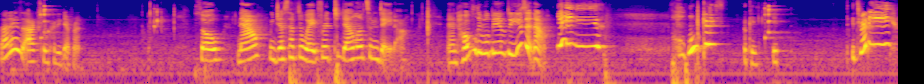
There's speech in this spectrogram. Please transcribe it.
That is actually pretty different. So now we just have to wait for it to download some data. And hopefully we'll be able to use it now. Yay! Oh, guys! Okay, it it's ready.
